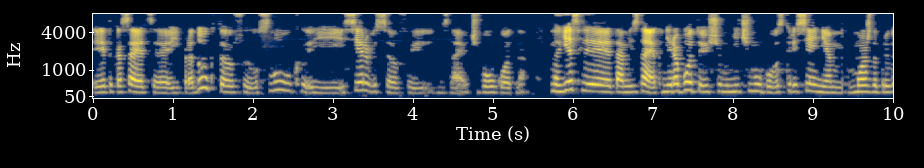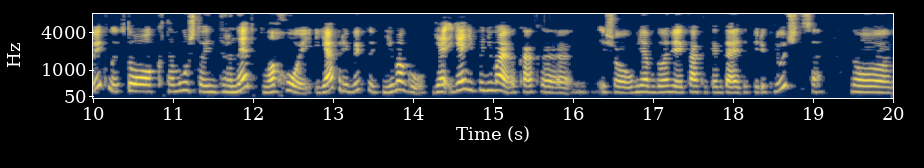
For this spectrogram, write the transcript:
И это касается и продуктов, и услуг, и сервисов, и, не знаю, чего угодно. Но если, там, не знаю, к неработающему ничему по воскресеньям можно привыкнуть, то к тому, что интернет плохой, я привыкнуть не могу. Я, я не понимаю, как э, еще у меня в голове, как и когда это переключится, но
